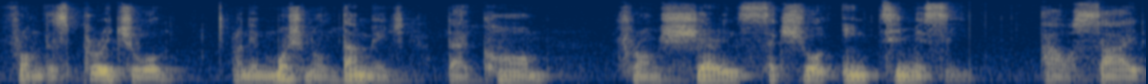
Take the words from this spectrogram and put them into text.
from the spiritual and emotional damage that come from sharing sexual intimacy outside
